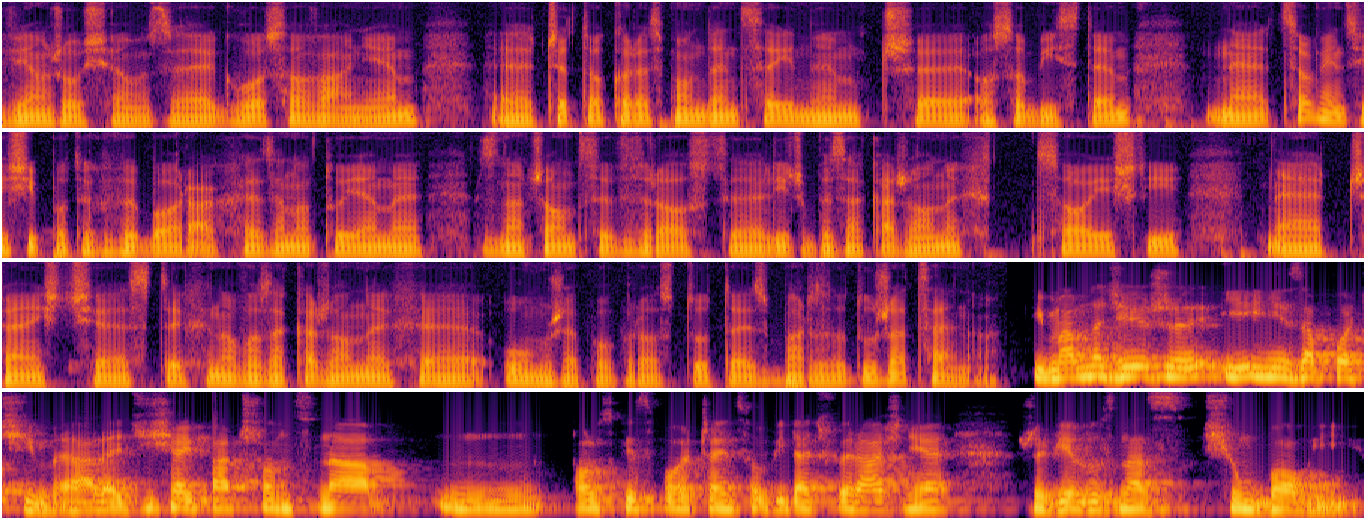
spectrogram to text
wiążą się się z głosowaniem, e, czy to korespondencyjnym, czy osobistym. E, co więc, jeśli po tych wyborach zanotujemy znaczący wzrost liczby zakażonych? Co jeśli e, część z tych nowo zakażonych umrze po prostu? To jest bardzo duża cena. I mam nadzieję, że jej nie zapłacimy, ale dzisiaj patrząc na mm, polskie społeczeństwo, widać wyraźnie, że wielu z nas się boi.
